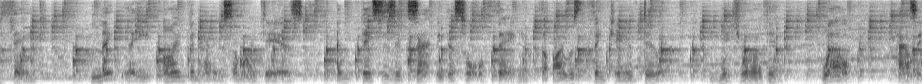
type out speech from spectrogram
think. Lately, I've been having some ideas, and this is exactly the sort of thing that I was thinking of doing. Nick your idea? Well, has he?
